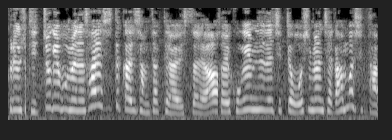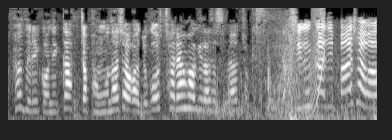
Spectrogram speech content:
그리고 뒤쪽에 보면은 사이 시트까지 장착되어 있어요. 저희 고객님들 직접 오시면 제가 한 번씩 다 펴드릴 거니까 직접 방문하셔가지고 차량 확인하셨으면 좋겠습니다. 지금까지 빠샤와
